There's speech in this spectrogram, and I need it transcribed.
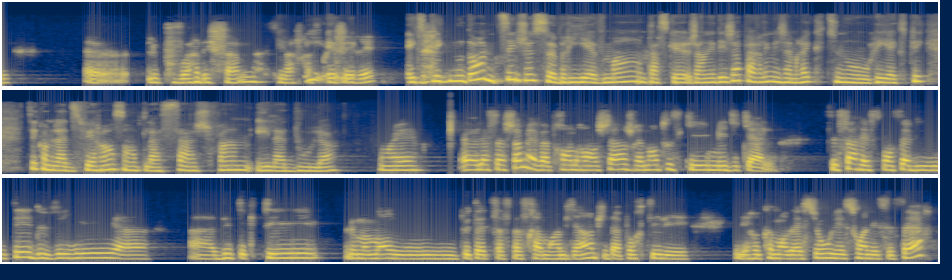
euh, le pouvoir des femmes. C'est ma phrase préférée. Explique-nous donc, tu sais, juste brièvement, parce que j'en ai déjà parlé, mais j'aimerais que tu nous réexpliques, tu sais, comme la différence entre la sage-femme et la doula. Ouais. Euh, la sage-femme, elle va prendre en charge vraiment tout ce qui est médical c'est sa responsabilité de veiller à, à, détecter le moment où peut-être ça se passera moins bien, puis d'apporter les, les recommandations ou les soins nécessaires.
